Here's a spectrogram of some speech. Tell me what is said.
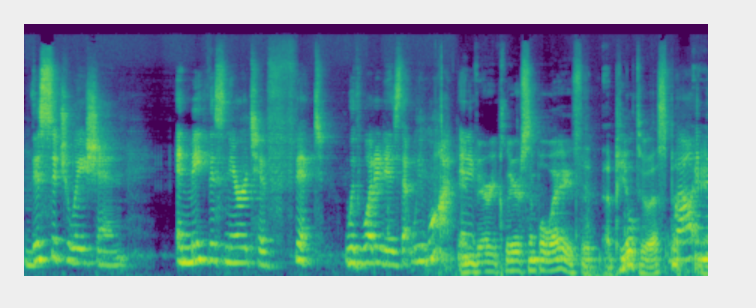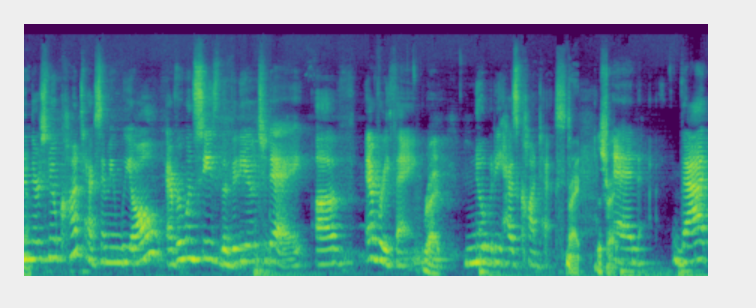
this situation and make this narrative fit with what it is that we want. In it- very clear, simple ways that appeal to us. But, well, and yeah. then there's no context. I mean, we all, everyone sees the video today of everything. right. Nobody has context. right. That's right. And that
